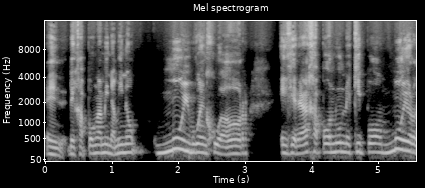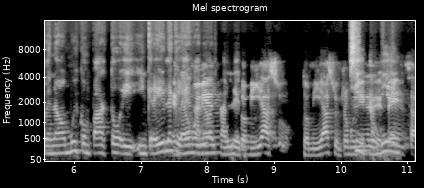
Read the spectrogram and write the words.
eh, de Japón a Minamino, muy buen jugador. En general, Japón, un equipo muy ordenado, muy compacto, y increíble que le hayan ganado el tablero. Tomiyasu, Tomiyasu entró muy bien en defensa.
